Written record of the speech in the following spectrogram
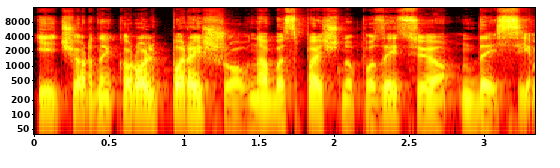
і чорний король перейшов на безпечну позицію d7.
